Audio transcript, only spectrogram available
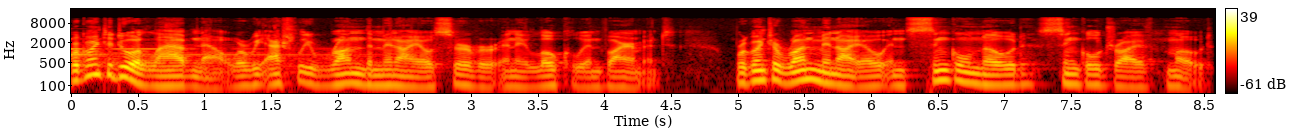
We're going to do a lab now where we actually run the MinIO server in a local environment. We're going to run MinIO in single node, single drive mode.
